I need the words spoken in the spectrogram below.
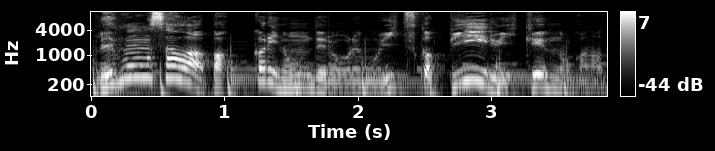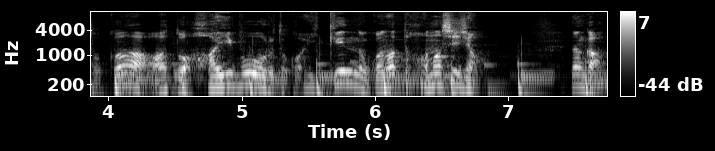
レモンサワーばっかり飲んでる俺もいつかビールいけんのかなとかあとはハイボールとかいけんのかなって話じゃん。なんか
